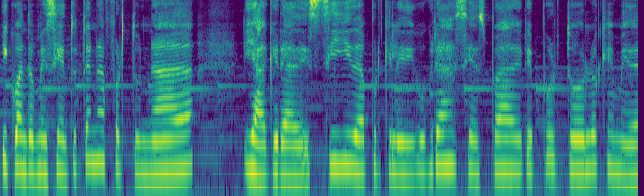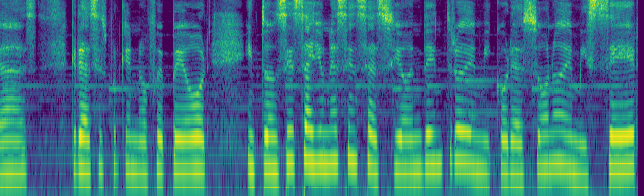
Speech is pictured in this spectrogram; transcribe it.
Y cuando me siento tan afortunada y agradecida, porque le digo, gracias, Padre, por todo lo que me das, gracias porque no fue peor. Entonces hay una sensación dentro de mi corazón o de mi ser,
